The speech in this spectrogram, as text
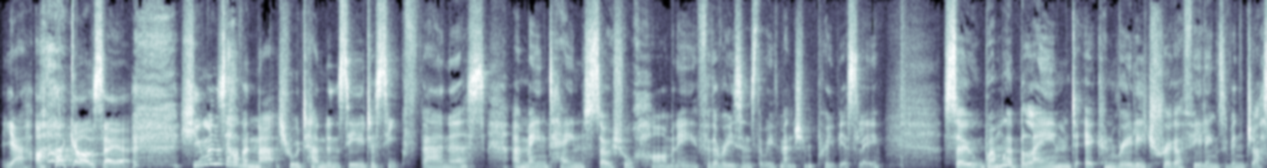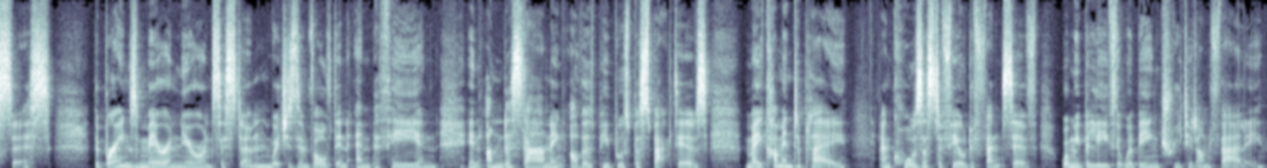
Yeah, I can't say it. Humans have a natural tendency to seek fairness and maintain social harmony for the reasons that we've mentioned previously. So, when we're blamed, it can really trigger feelings of injustice. The brain's mirror neuron system, which is involved in empathy and in understanding other people's perspectives, may come into play and cause us to feel defensive when we believe that we're being treated unfairly.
